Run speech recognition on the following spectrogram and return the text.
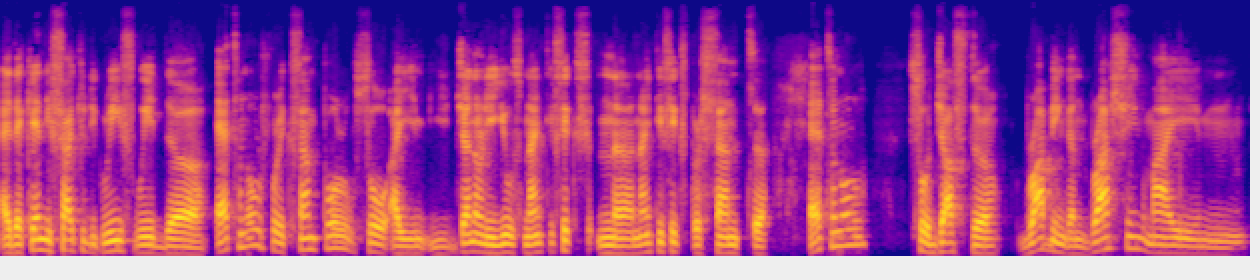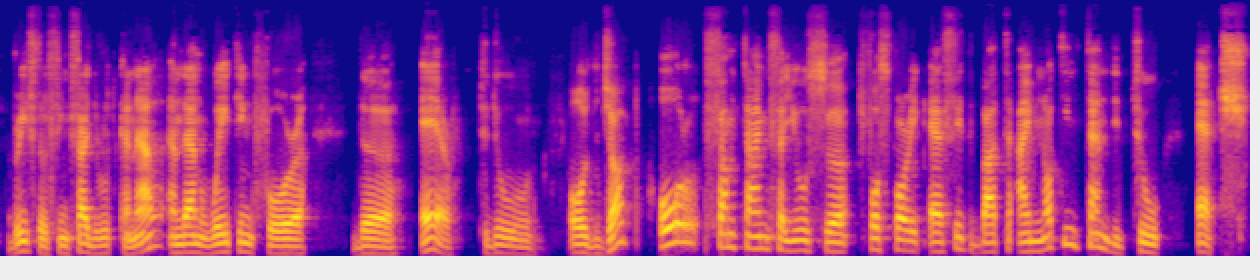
And I can decide to degrease with uh, ethanol, for example. So I generally use 96, 96% uh, ethanol. So just uh, rubbing and brushing my um, bristles inside the root canal and then waiting for the air to do all the job. Or sometimes I use uh, phosphoric acid, but I'm not intended to etch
